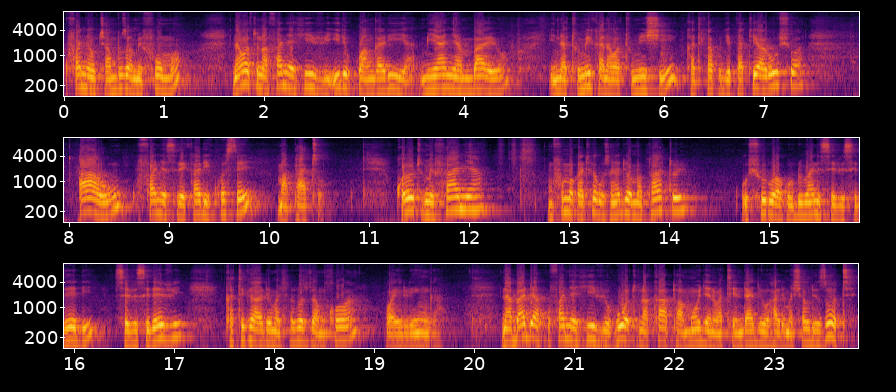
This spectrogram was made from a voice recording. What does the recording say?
kufanya uchambuzi wa mifumo na huwa tunafanya hivi ili kuangalia mianya ambayo inatumika na watumishi katika kujipatia rushwa au kufanya serikali ikose mapato. Kwa hiyo tumefanya mfumo katika ukusanyaji wa mapato, ushuru wa huduma ni service levy, service levy katika halmashauri zote za mkoa wa Iringa. Na baada ya kufanya hivyo huwa tunakaa pamoja na watendaji wa halmashauri zote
